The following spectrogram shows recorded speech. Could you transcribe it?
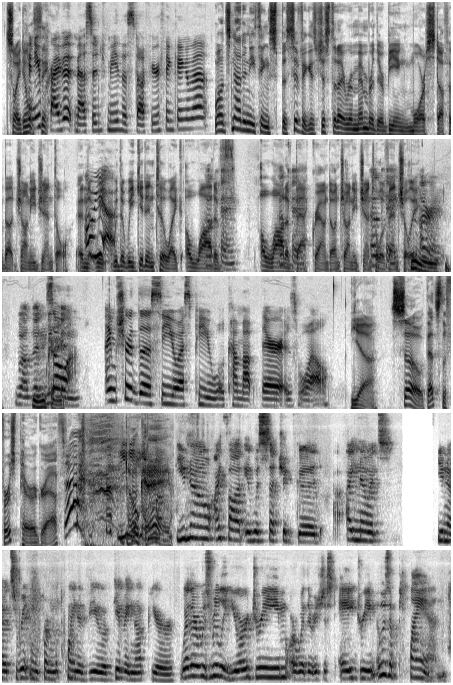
So I don't Can you think. private message me the stuff you're thinking about? well, it's not anything specific. It's just that I remember there being more stuff about Johnny Gentle, and that Oh, we yeah. that we get into like a lot of Okay. A lot of background on Johnny Gentle Okay. eventually. All right. Well, then we So can. I'm sure the CUSP will come up there as well. Yeah. So that's the first paragraph. Okay. You know, I thought it was such a good. I know it's, you know, it's written from the point of view of giving up your, whether it was really your dream or whether it was just a dream. It was a plan.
